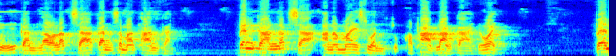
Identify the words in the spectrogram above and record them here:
ถือกันเรารักษากันสมาทานกัน เป็นการรักษาอนามัยส่วนสุขภาพร่างกายด้วย เป็น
